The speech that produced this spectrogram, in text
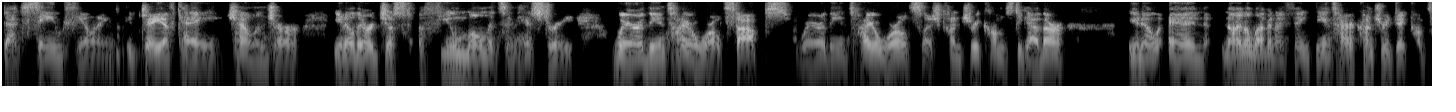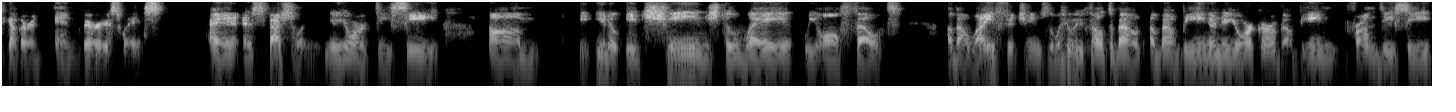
that same feeling. JFK, Challenger, you know, there are just a few moments in history where the entire world stops, where the entire world slash country comes together, you know, and 9-11, I think the entire country did come together in, in various ways. And especially New York, DC, um, you know, it changed the way we all felt about life. It changed the way we felt about about being a New Yorker, about being from DC.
